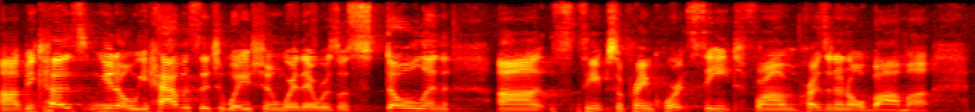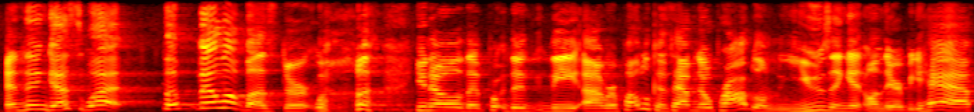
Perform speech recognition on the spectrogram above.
Uh, because, you know, we have a situation where there was a stolen uh, Supreme Court seat from President Obama. And then guess what? the filibuster, you know, the, the, the uh, Republicans have no problem using it on their behalf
